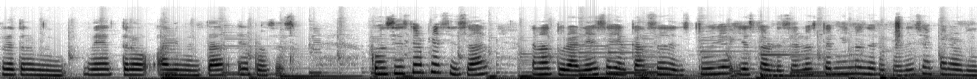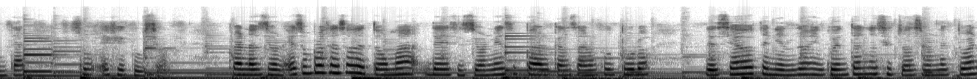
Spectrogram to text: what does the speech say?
retroalimentar el proceso. Consiste en precisar la naturaleza y alcance del estudio y establecer los términos de referencia para orientar su ejecución. Planación es un proceso de toma de decisiones para alcanzar un futuro deseado teniendo en cuenta la situación actual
